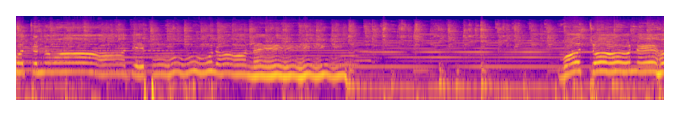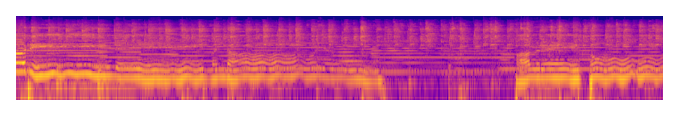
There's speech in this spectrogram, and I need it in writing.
વચનમાં જે પૂરાને વચને હરી રે બંધાય. હાલ રે ખોલતી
